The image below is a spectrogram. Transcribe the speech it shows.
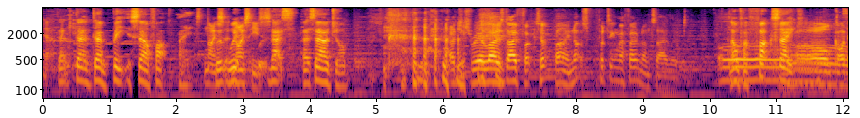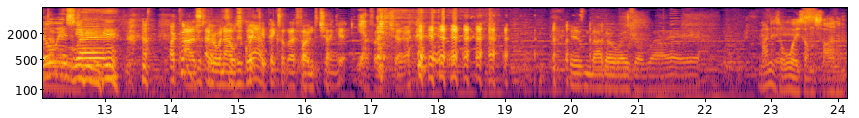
Yeah, Don't don't, don't beat yourself up, mate. It's nice, We- we- nice of you. That's that's our job. I just realised I fucked up by not putting my phone on silent. Oh, for fuck's oh. sake! Oh god It's damn it! Uh, yeah, yeah. I could have As just everyone else quickly out. picks up their phone to check it. Yeah. Their phone to check. Isn't that always the way? Mine is always on silent.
